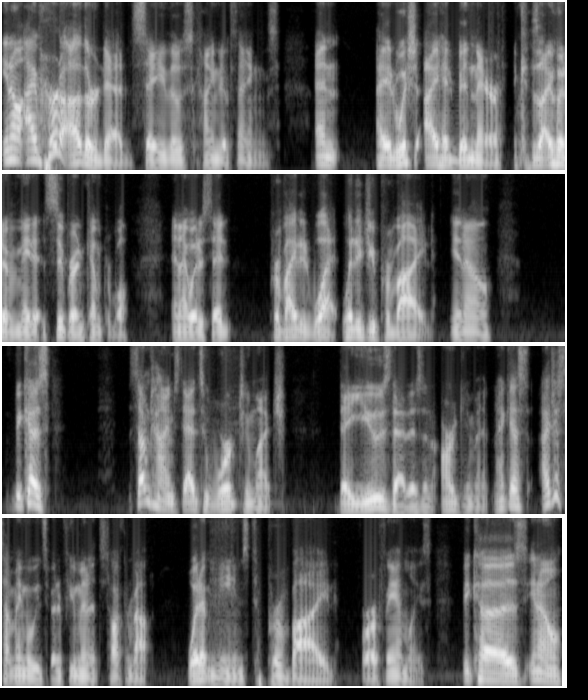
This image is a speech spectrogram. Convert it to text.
you know, I've heard other dads say those kind of things. And I had wished I had been there because I would have made it super uncomfortable. And I would have said, Provided what? What did you provide? You know, because sometimes dads who work too much they use that as an argument i guess i just thought maybe we'd spend a few minutes talking about what it means to provide for our families because you know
